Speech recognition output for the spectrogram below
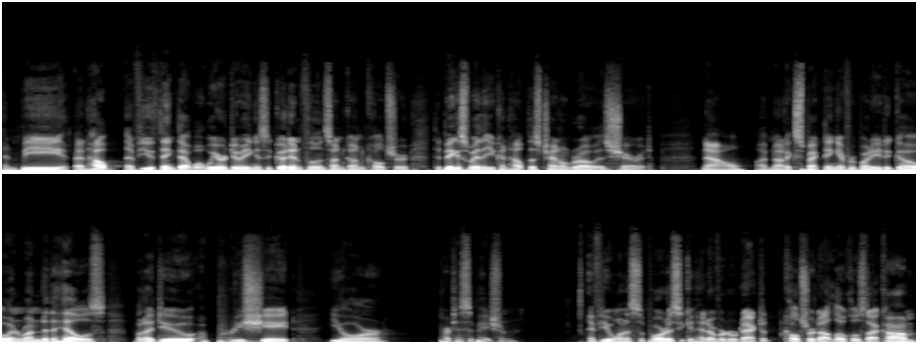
and be and help if you think that what we are doing is a good influence on gun culture the biggest way that you can help this channel grow is share it. Now i'm not expecting everybody to go and run to the hills but i do appreciate your participation. If you want to support us you can head over to redactedculture.locals.com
